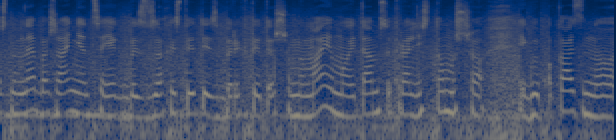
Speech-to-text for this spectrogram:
основне бажання це якби захистити і зберегти те, що ми маємо. І там сакральність в тому, що якби показано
